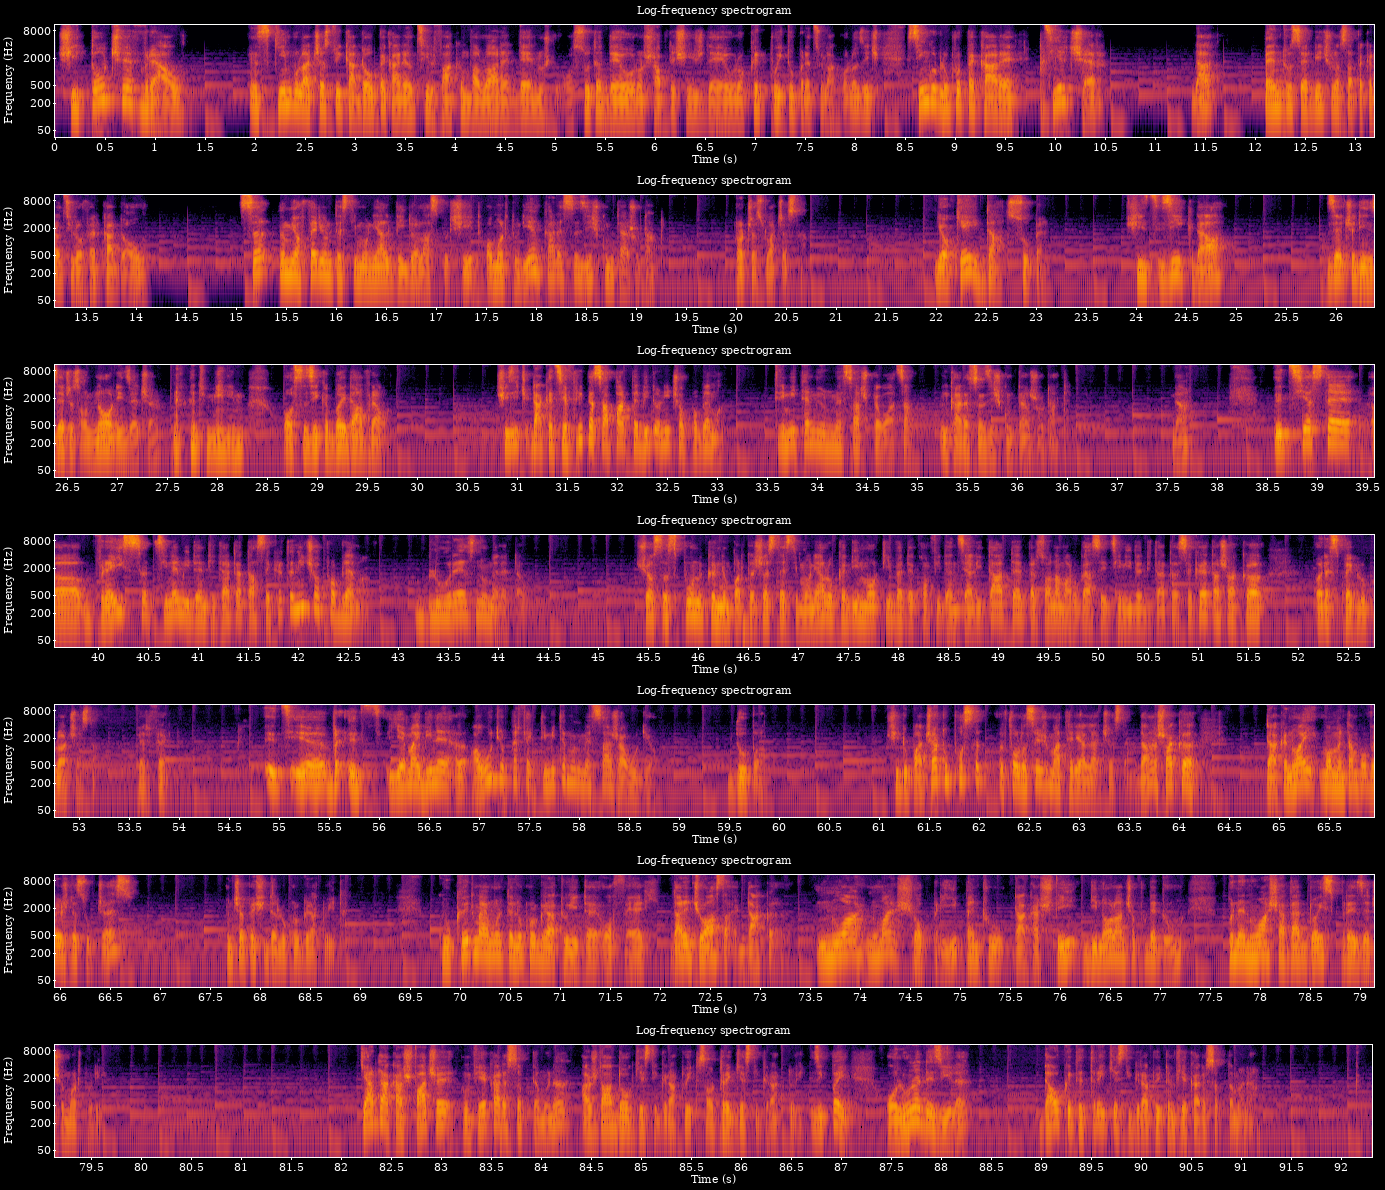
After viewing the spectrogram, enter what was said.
și tot ce vreau în schimbul acestui cadou pe care eu ți-l fac în valoare de, nu știu, 100 de euro, 75 de euro, cât pui tu prețul acolo, zici, singurul lucru pe care ți-l cer, da, pentru serviciul ăsta pe care eu ți-l ofer cadou, să îmi oferi un testimonial video la sfârșit, o mărturie în care să zici cum te-a ajutat procesul acesta. E ok? Da, super. Și îți zic, da, 10 din 10 sau 9 din 10, minim, o să zică, băi, da, vreau. Și zici, dacă ți-e frică să apar pe video, nicio problemă. Trimite-mi un mesaj pe WhatsApp în care să-mi zici cum te-a ajutat. Da? Îți este, uh, vrei să ținem identitatea ta secretă, nicio problemă. Blurez numele tău și o să spun când împărtășesc testimonialul că din motive de confidențialitate persoana m-a rugat să-i țin identitatea secretă, așa că respect lucrul acesta. Perfect. Îți, îți, e mai bine audio? Perfect, trimitem un mesaj audio după. Și după aceea tu poți să folosești materialele acestea. Da? Așa că dacă nu ai momentan povești de succes, începe și de lucruri gratuite. Cu cât mai multe lucruri gratuite oferi, dar deci eu asta, dacă nu, a, nu m-aș opri pentru, dacă aș fi din nou la început de drum, până nu aș avea 12 mărturii. Chiar dacă aș face în fiecare săptămână, aș da două chestii gratuite sau trei chestii gratuite. Zic, păi, o lună de zile dau câte trei chestii gratuite în fiecare săptămână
